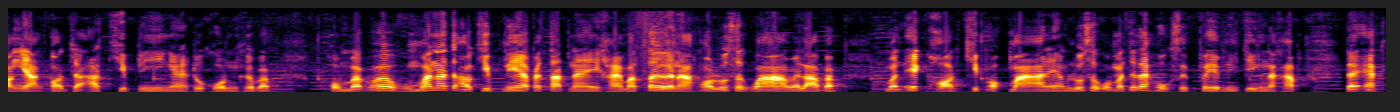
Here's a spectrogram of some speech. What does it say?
บางอย่างก่อนจะอัดคลิปนี้ไงทุกคนคือแบบผมแบบเออผมว่าน่าจะเอาคลิปนี้ไปตัดในคายมาสเตอร์นะเพอรู้สึกว่าเวลาแบบมันเอ็กพอร์ตคลิปออกมาเนี่ยรู้สึกว่ามันจะได้ 60 เฟรมจริงๆนะครับ แต่แอปเ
